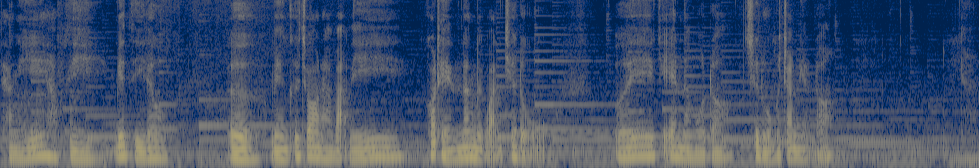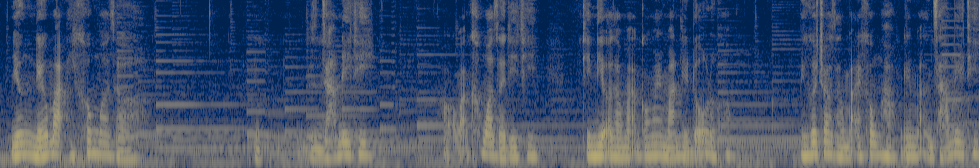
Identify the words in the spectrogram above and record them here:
thằng ấy học gì, biết gì đâu. Ừ mình cứ cho là bạn ấy có thể năng lực bạn chưa đủ với cái N1 đó, chưa đủ 100 điểm đó. Nhưng nếu bạn không bao giờ dám đi thi họ bạn không bao giờ đi thi, thì liệu rằng bạn có may mắn để đỗ được không? Mình cứ cho rằng bạn không học nhưng bạn dám đi thi.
